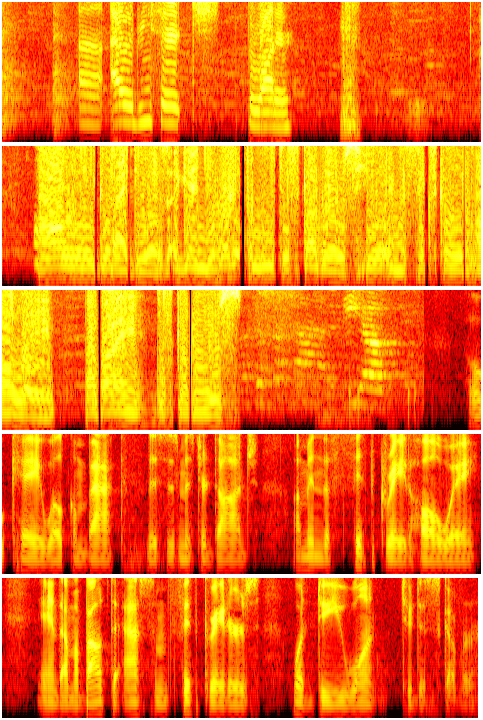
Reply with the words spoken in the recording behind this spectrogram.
Uh, I would research the water. All really good ideas. Again, you heard it from these discoverers here in the sixth grade hallway. Bye bye, discoverers. See ya. Okay, welcome back. This is Mr. Dodge. I'm in the fifth grade hallway, and I'm about to ask some fifth graders what do you want to discover?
